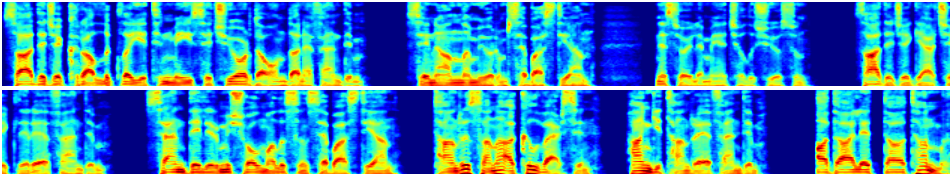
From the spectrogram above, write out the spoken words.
sadece krallıkla yetinmeyi seçiyor da ondan efendim. Seni anlamıyorum Sebastian. Ne söylemeye çalışıyorsun? Sadece gerçekleri efendim. Sen delirmiş olmalısın Sebastian. Tanrı sana akıl versin. Hangi Tanrı efendim? Adalet dağıtan mı?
